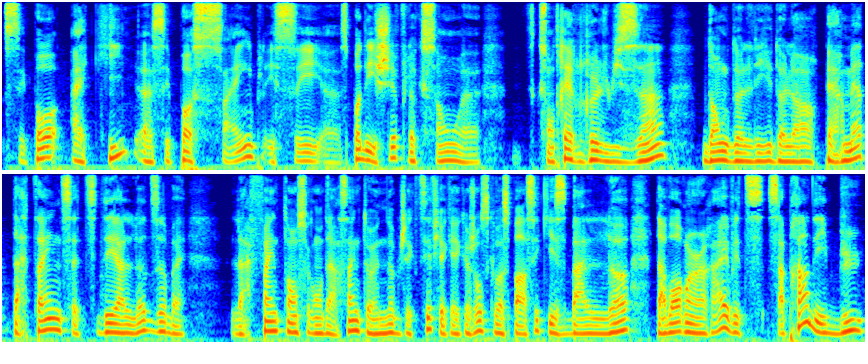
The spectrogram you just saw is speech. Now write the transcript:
c'est pas acquis, euh, c'est pas simple et c'est euh, pas des chiffres qui sont euh, qui sont très reluisants. Donc, de, les, de leur permettre d'atteindre cet idéal-là, de dire, ben, la fin de ton secondaire 5, tu as un objectif, il y a quelque chose qui va se passer qui se balle là, d'avoir un rêve. Et ça prend des buts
